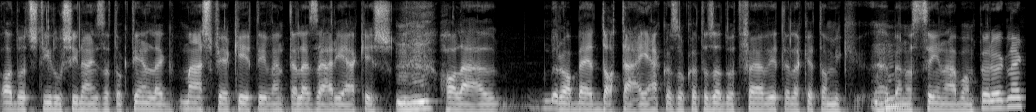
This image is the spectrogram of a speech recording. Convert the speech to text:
adott stílus irányzatok tényleg másfél-két évente lezárják, és uh-huh. halál ra bedatálják azokat az adott felvételeket, amik uh-huh. ebben a szénában pörögnek.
